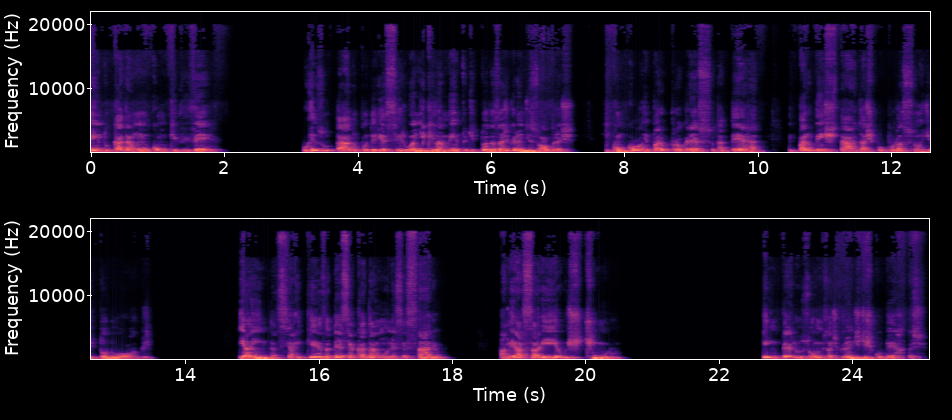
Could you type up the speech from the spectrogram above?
tendo cada um com o que viver, o resultado poderia ser o aniquilamento de todas as grandes obras que concorrem para o progresso da Terra e para o bem-estar das populações de todo o orbe. E ainda, se a riqueza desse a cada um o necessário, ameaçaria o estímulo que impele os homens às grandes descobertas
